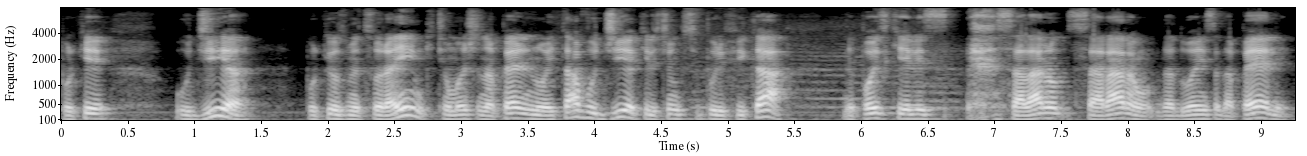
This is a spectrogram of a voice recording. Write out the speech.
Porque o dia porque os Metzoraim que tinham mancha na pele no oitavo dia que eles tinham que se purificar depois que eles sararam, da doença da pele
